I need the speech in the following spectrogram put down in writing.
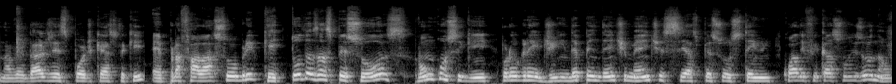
na verdade esse podcast aqui é para falar sobre que todas as pessoas vão conseguir progredir independentemente se as pessoas têm qualificações ou não.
